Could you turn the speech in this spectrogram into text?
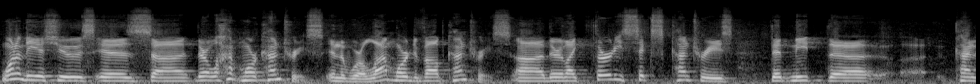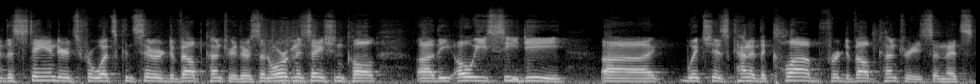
One of the issues is uh, there are a lot more countries in the world, a lot more developed countries. Uh, there are like 36 countries that meet the uh, kind of the standards for what's considered a developed country. There's an organization called uh, the OECD, uh, which is kind of the club for developed countries, and it's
